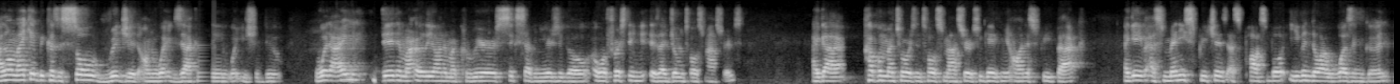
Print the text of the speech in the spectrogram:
I don't like it because it's so rigid on what exactly what you should do what i did in my early on in my career six seven years ago well first thing is i joined toastmasters i got a couple mentors in toastmasters who gave me honest feedback i gave as many speeches as possible even though i wasn't good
